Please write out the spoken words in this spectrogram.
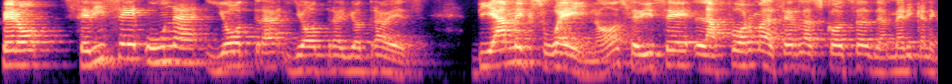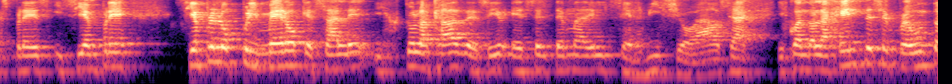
Pero se dice una y otra y otra y otra vez. The Amex Way, ¿no? Se dice la forma de hacer las cosas de American Express y siempre siempre lo primero que sale, y tú lo acabas de decir, es el tema del servicio, o sea, y cuando la gente se pregunta,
